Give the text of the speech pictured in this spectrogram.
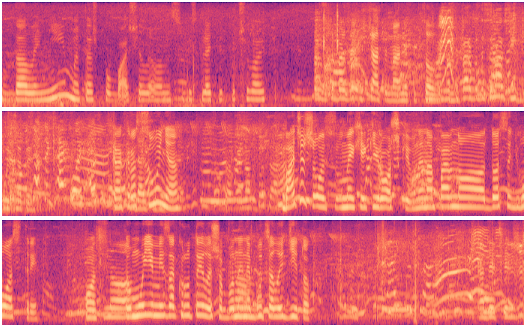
вдалині ми теж побачили, вони собі сплять, відпочивають. Тебе захищатиме, а не підсовувати. Тепер буде сама всіх пучати. Яка красуня. Бачиш, ось у них які рожки, вони, напевно, досить гострі. Ось, тому їм і закрутили, щоб вони не буцали діток. А де ти вже?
